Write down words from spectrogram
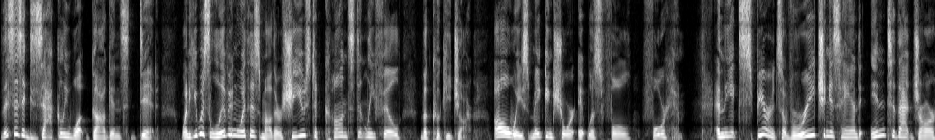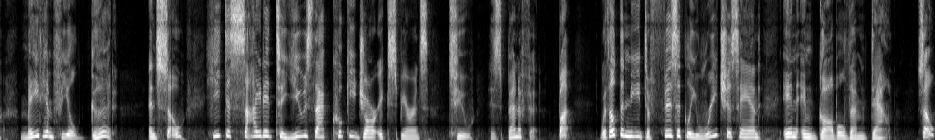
this is exactly what Goggins did. When he was living with his mother, she used to constantly fill the cookie jar, always making sure it was full for him. And the experience of reaching his hand into that jar made him feel good. And so he decided to use that cookie jar experience to his benefit without the need to physically reach his hand in and gobble them down. So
